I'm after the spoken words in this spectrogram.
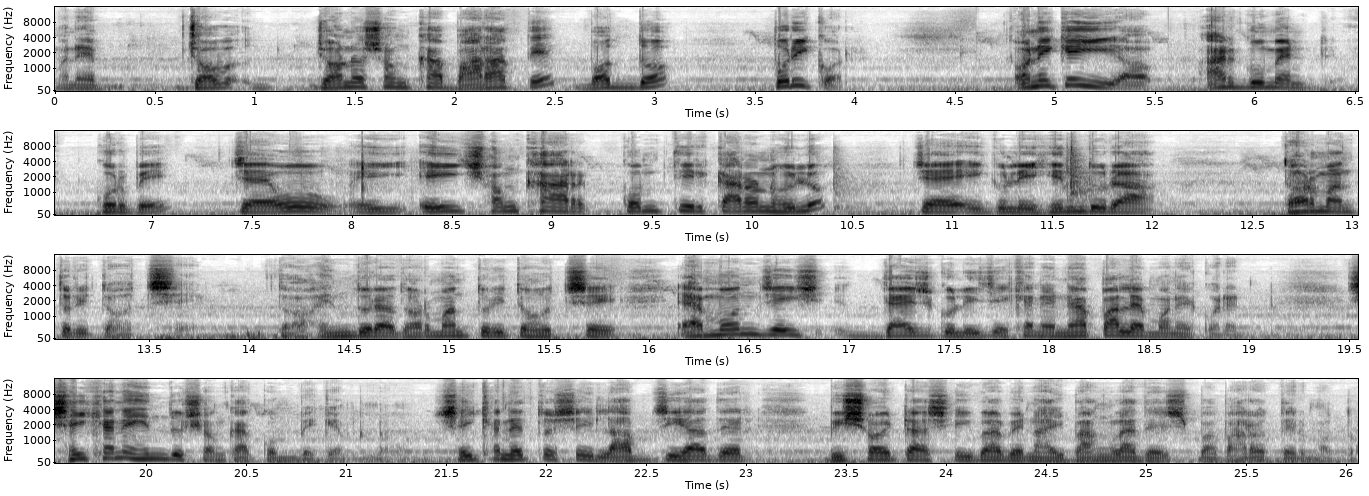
মানে জনসংখ্যা বাড়াতে বদ্ধ পরিকর অনেকেই আর্গুমেন্ট করবে যে, ও, এই এই সংখ্যার কমতির কারণ হইল যে এইগুলি হিন্দুরা ধর্মান্তরিত হচ্ছে। তো হিন্দুরা ধর্মান্তরিত হচ্ছে এমন যেই দেশগুলি যেখানে নেপালে মনে করেন, সেইখানে হিন্দুর সংখ্যা কমবে কেমন? সেইখানে তো সেই লাভ জিহাদের বিষয়টা সেইভাবে নাই বাংলাদেশ বা ভারতের মতো।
